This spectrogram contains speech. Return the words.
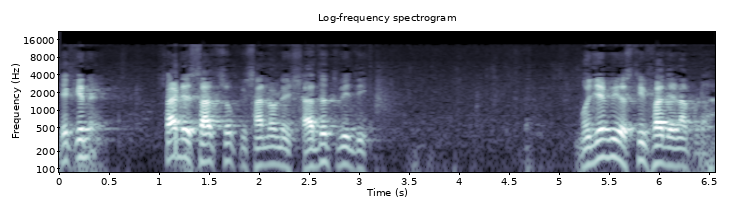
लेकिन साढ़े सात सौ किसानों ने शहादत भी दी। मुझे भी इस्तीफा देना पड़ा।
